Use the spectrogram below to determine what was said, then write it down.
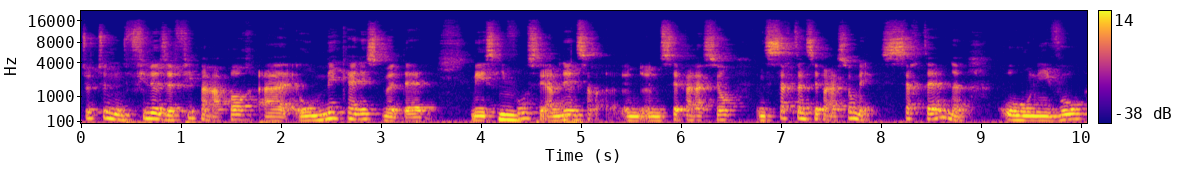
toute une philosophie par rapport au mécanisme d'aide. Mais ce qu'il hmm. faut, c'est amener une, une, séparation, une certaine séparation, mais certaine au niveau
